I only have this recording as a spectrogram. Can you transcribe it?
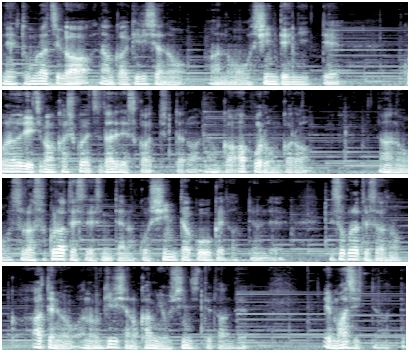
ね、友達がなんかギリシャのあの神殿に行って、この世で一番賢いやつ誰ですかって言ったら、なんかアポロンから、あの、それはソクラテスですみたいなこう信託を受けたっていうんで、でソクラテスはそのアテネのあのギリシャの神を信じてたんで、え、マジ？ってなって、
